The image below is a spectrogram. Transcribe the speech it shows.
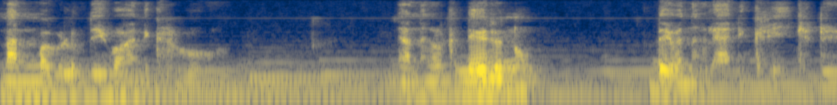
നന്മകളും ദൈവാനുഗ്രഹവും ഞാൻ നിങ്ങൾക്ക് നേരുന്നു. ദൈവം നിങ്ങളെ അനുഗ്രഹിക്കട്ടെ.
